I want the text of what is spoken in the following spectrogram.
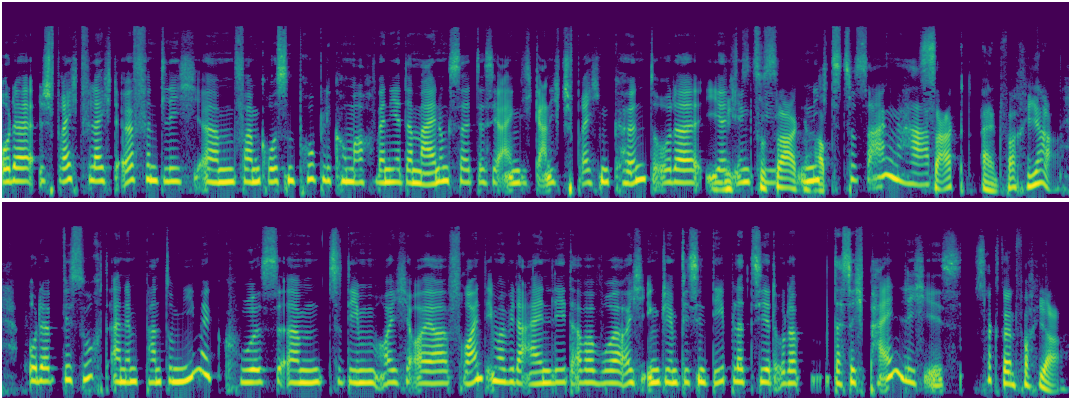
Oder sprecht vielleicht öffentlich ähm, vor einem großen Publikum, auch wenn ihr der Meinung seid, dass ihr eigentlich gar nicht sprechen könnt oder ihr Nichts irgendwie zu sagen nichts habt. zu sagen habt. Sagt einfach Ja. Oder besucht einen Pantomime-Kurs, ähm, zu dem euch euer Freund immer wieder einlädt, aber wo er euch irgendwie ein bisschen deplatziert oder das euch peinlich ist. Sagt einfach Ja.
